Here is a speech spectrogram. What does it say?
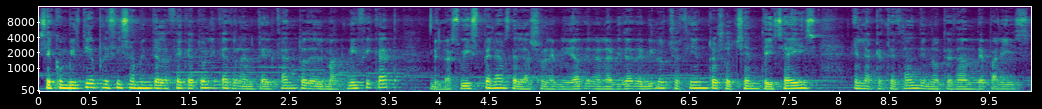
se convirtió precisamente a la fe católica durante el canto del Magnificat de las vísperas de la solemnidad de la Navidad de 1886 en la Catedral de Notre Dame de París.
